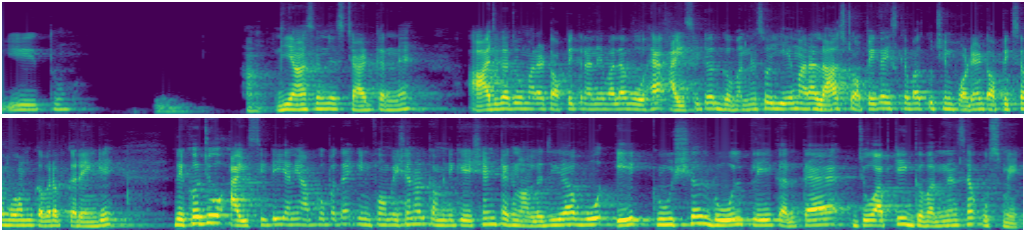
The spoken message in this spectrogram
ये तो हाँ यहाँ से हमने स्टार्ट करना है। आज का जो हमारा टॉपिक रहने वाला वो है आईसीटी और गवर्नेंस और ये हमारा लास्ट टॉपिक है, इसके बाद कुछ इंपॉर्टेंट टॉपिक्स हैं, वो हम कवर अप करेंगे। देखो, जो आईसीटी यानी आपको पता है इंफॉर्मेशन और कम्युनिकेशन टेक्नोलॉजी है, वो एक क्रूशल रोल प्ले करता है जो आपकी गवर्नेंस है उसमें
